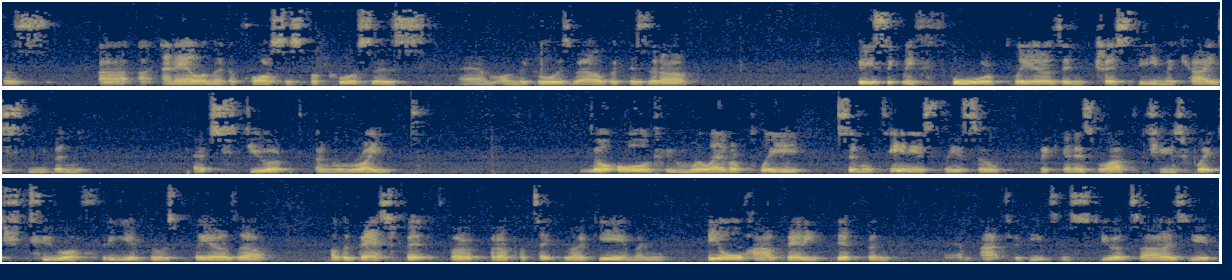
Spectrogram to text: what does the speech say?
there's uh, an element of horses for courses um, on the go as well because there are basically four players in Christie, Mackay-Steven, uh, Stewart and Wright, not all of whom will ever play simultaneously, so McInnes will have to choose which two or three of those players are, are the best fit for, for a particular game, and they all have very different um, attributes, and Stewart's are, as you,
